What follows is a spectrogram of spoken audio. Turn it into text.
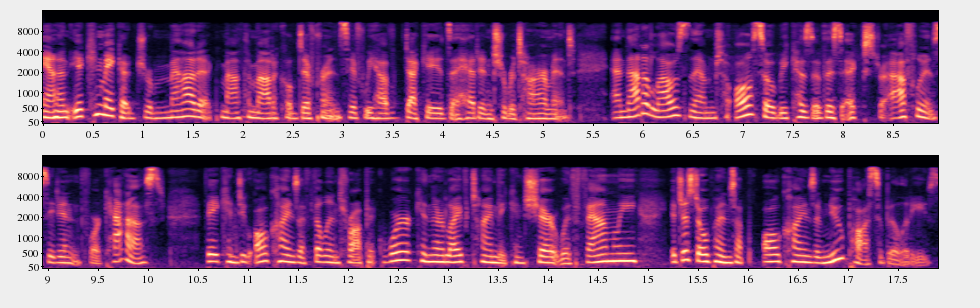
And it can make a dramatic mathematical difference if we have decades ahead into retirement. And that allows them to also, because of this extra affluence they didn't forecast, they can do all kinds of philanthropic work in their lifetime. They can share it with family. It just opens up all kinds of new possibilities.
